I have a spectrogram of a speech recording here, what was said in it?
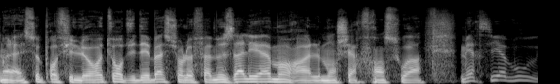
Voilà, ce profil, le retour du débat sur le fameux aléa moral, mon cher François. Merci à vous.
